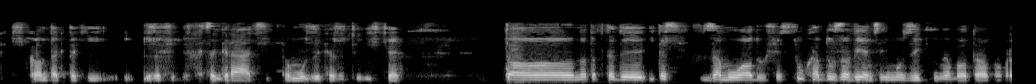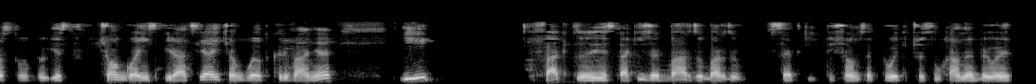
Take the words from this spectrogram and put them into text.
jakiś kontakt taki, że chce grać tą muzykę rzeczywiście, to, no to wtedy i też za młodu się słucha dużo więcej muzyki, no bo to po prostu jest ciągła inspiracja i ciągłe odkrywanie i fakt jest taki, że bardzo, bardzo setki, tysiące płyt przesłuchane były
